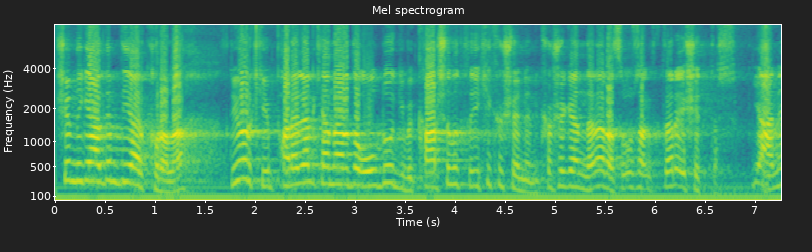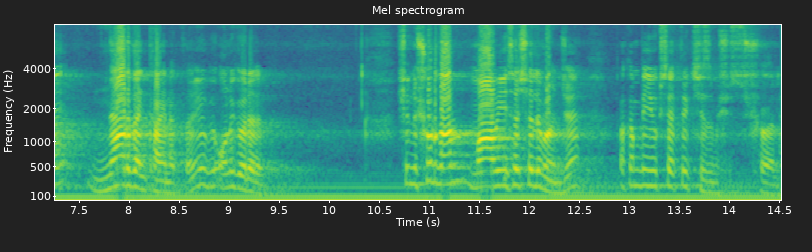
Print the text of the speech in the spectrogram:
Şimdi geldim diğer kurala. Diyor ki paralel kenarda olduğu gibi karşılıklı iki köşenin köşegenler arası uzaklıkları eşittir. Yani nereden kaynaklanıyor onu görelim. Şimdi şuradan maviyi seçelim önce. Bakın bir yükseklik çizmişiz şöyle.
